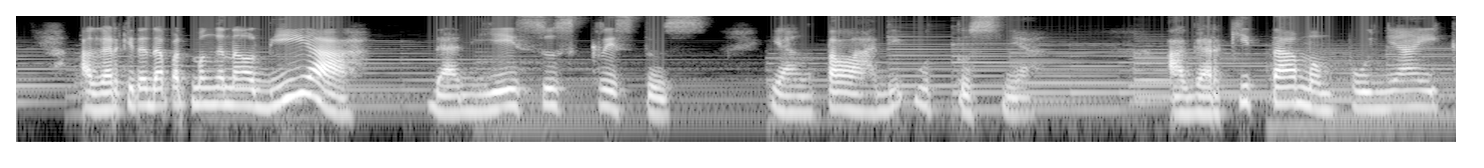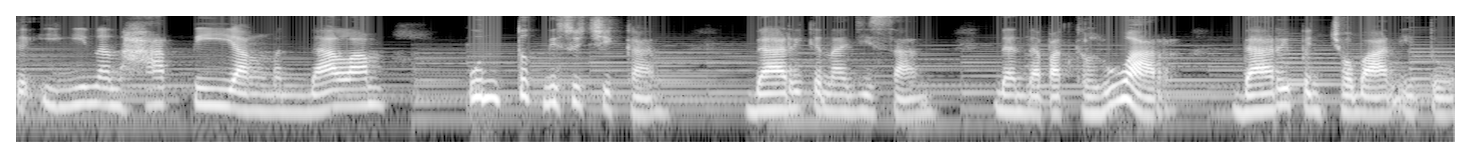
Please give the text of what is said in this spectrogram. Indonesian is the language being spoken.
agar kita dapat mengenal Dia dan Yesus Kristus yang telah diutusnya agar kita mempunyai keinginan hati yang mendalam untuk disucikan dari kenajisan dan dapat keluar dari pencobaan itu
